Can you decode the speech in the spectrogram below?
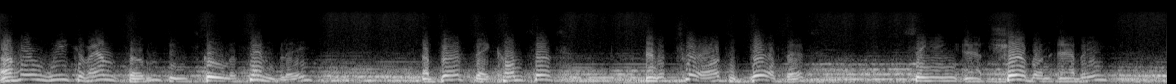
a whole week of anthems in school assembly, a birthday concert, and a tour to Dorset, singing at Sherborne Abbey,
